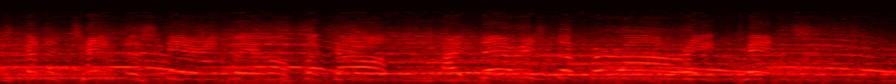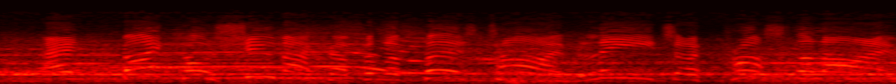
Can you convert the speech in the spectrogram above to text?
He's going to take the steering wheel off the car. And there is the Ferrari pit. And Michael Schumacher, for the first time, leads across the line.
